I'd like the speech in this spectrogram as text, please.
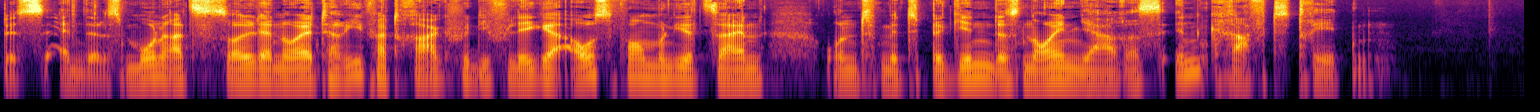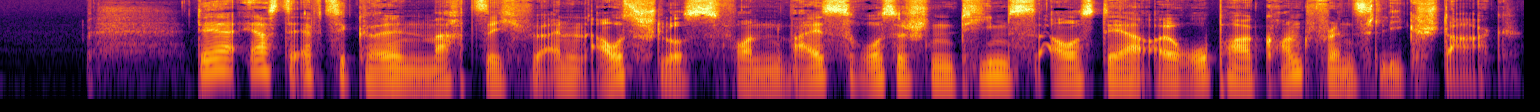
Bis Ende des Monats soll der neue Tarifvertrag für die Pflege ausformuliert sein und mit Beginn des neuen Jahres in Kraft treten. Der erste FC Köln macht sich für einen Ausschluss von weißrussischen Teams aus der Europa Conference League stark.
